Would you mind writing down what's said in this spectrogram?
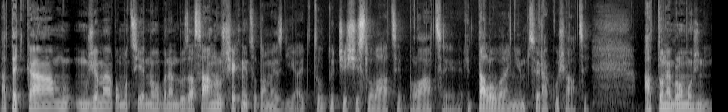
A teďka můžeme pomocí jednoho brandu zasáhnout všechny, co tam jezdí. Ať to, to Češi, Slováci, Poláci, Italové, Němci, Rakušáci. A to nebylo možné.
